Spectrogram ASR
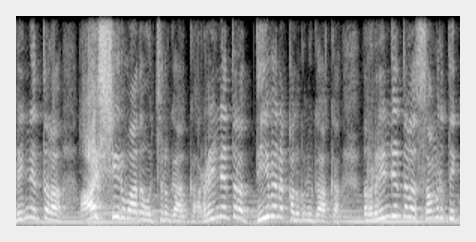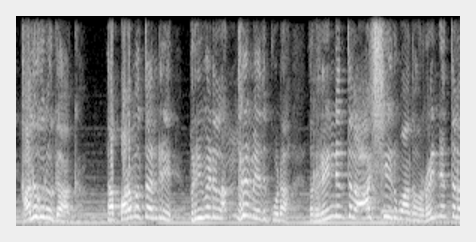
రెండింతల ఆశీర్వాదం వచ్చును గాక రెండింతల దీవెన కలుగును గాక రెండింతల సమృద్ధి కలుగును గాక. నా పరమ తండ్రి ప్రివిడలందరి మీద కూడా రెండింతల ఆశీర్వాదం రెండింతల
